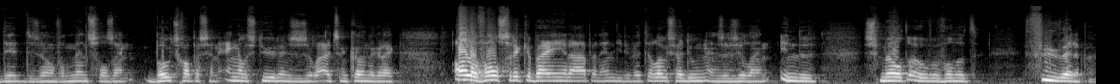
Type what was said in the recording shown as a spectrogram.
dit, de zoon van mens zal zijn boodschappers en engelen sturen en ze zullen uit zijn koninkrijk alle valstrikken bijeenrapen en hen die de wetteloosheid doen en ze zullen hen in de smeltover van het vuur werpen.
